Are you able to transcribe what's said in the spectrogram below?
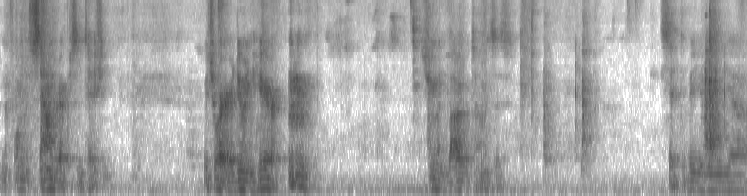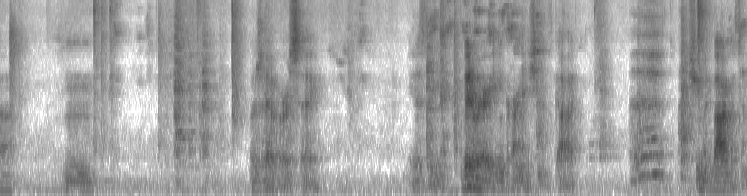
in the form of sound representation, which we're doing here. Srimad Bhagavatam is this, said to be the, uh, mm, what does that verse say? Is the literary incarnation of God. Srimad Bhagavatam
